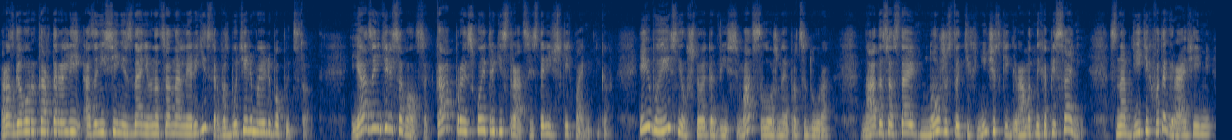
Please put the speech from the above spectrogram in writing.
Разговоры Картера Ли о занесении знаний в Национальный регистр возбудили мое любопытство я заинтересовался, как происходит регистрация исторических памятников, и выяснил, что это весьма сложная процедура. Надо составить множество технически грамотных описаний, снабдить их фотографиями,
